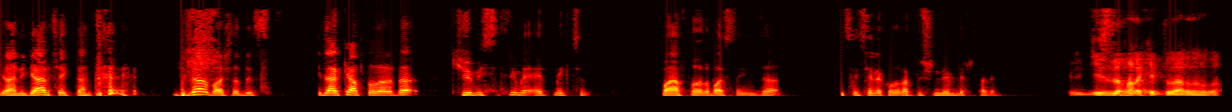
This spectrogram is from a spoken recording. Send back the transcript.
yani gerçekten güzel başladı. İleriki haftalarda QB stream'i etmek için bay haftaları başlayınca seçenek olarak düşünülebilir tabii. Gizli hareketlilerden o da.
